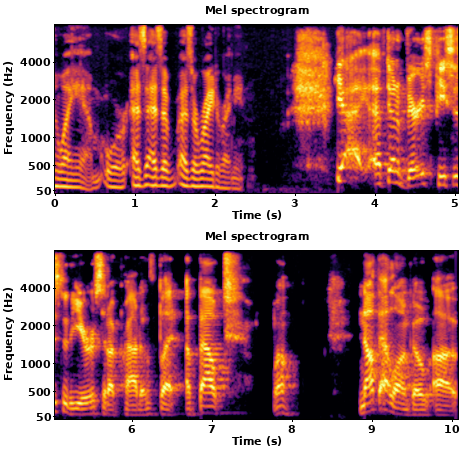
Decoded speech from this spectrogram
who I am, or as as a as a writer, I mean. Yeah, I've done various pieces through the years that I'm proud of, but about well, not that long ago, uh,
